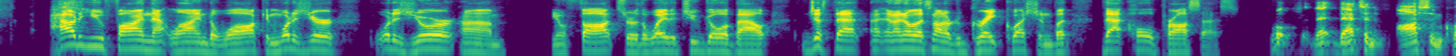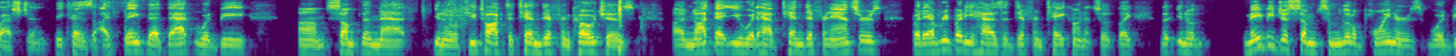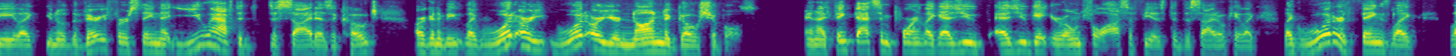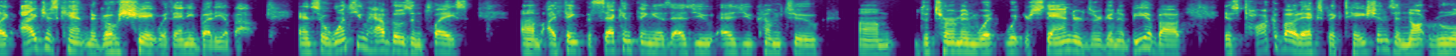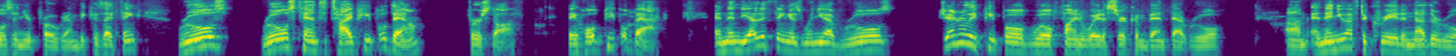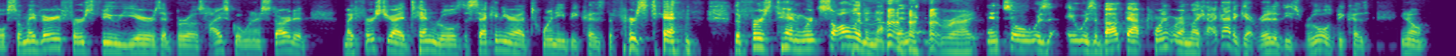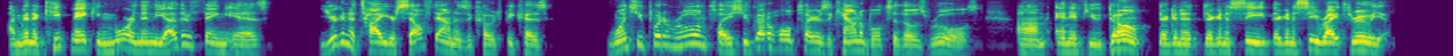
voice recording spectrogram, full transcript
How do you find that line to walk and what is your what is your um you know thoughts or the way that you go about just that and I know that's not a great question, but that whole process? Well, that that's an awesome question because I think that that would be um, something that you know if you talk to ten different coaches, uh, not that you would have ten different answers, but everybody has a different take on it. So like the, you know maybe just some some little pointers would be like you know the very first thing that you have to decide as a coach are going to be like what are what are your non-negotiables and i think that's important like as you as you get your own philosophy is to decide okay like like what are things like like i just can't negotiate with anybody about? And so once you have those in place um, i think the second thing is as you as you come to um, determine what what your standards are going to be about is talk about expectations and not rules in your program. Because i think rules rules tend to tie people down first off. They hold people back and then the other thing is when you have rules, generally people will find a way to circumvent that rule. Um, and then you have to create another rule. So my very first few years at Burroughs High School, when I started, my first year I had 10 rules. The second year I had 20 because the first 10, the first 10 weren't solid enough. And, right. And so it was, it was about that point where I'm like, I got to get rid of these rules because, you know, I'm going to keep making more. And then the other thing is you're going to tie yourself down as a coach because once you put a rule in place, you've got to hold players accountable to those rules. Um, and if you don't, they're gonna they're gonna see they're gonna see right through you.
